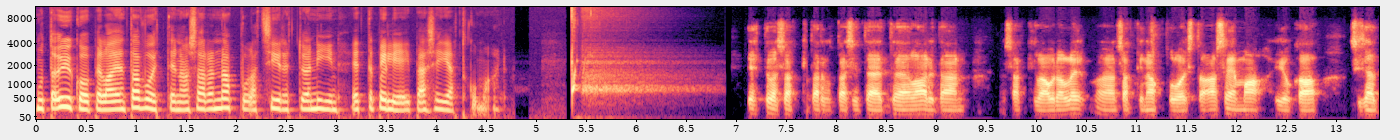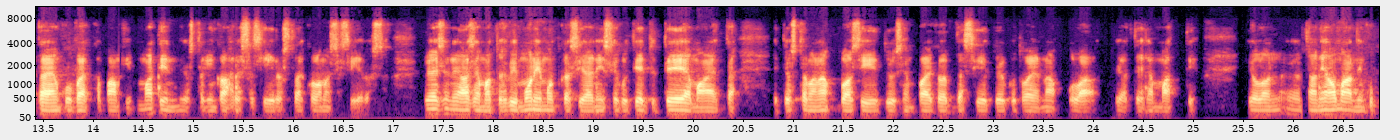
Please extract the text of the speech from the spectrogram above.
mutta YK-pelaajan tavoitteena on saada nappulat siirrettyä niin, että peli ei pääse jatkumaan. Tehtävä sakki tarkoittaa sitä, että laaditaan sakkilaudalle sakkinappuloista asema, joka sisältää jonkun vaikkapa matin jostakin kahdessa siirrossa tai kolmessa siirrossa. Yleensä ne asemat on hyvin monimutkaisia ja niissä on joku tietty teema, että, että jos tämä nappula siirtyy, sen paikalle pitäisi siirtyä joku toinen nappula ja tehdä matti, jolloin tämä on ihan oma niin kuin,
